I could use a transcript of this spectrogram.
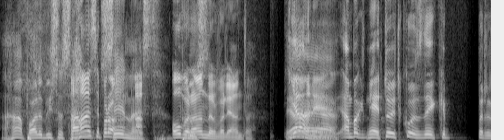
Aha, pol je v bistvu samo Aha, se pravi, 17. over-under varianta. Ja, ja, ne, ampak ne, to je tako zdaj, kot pri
